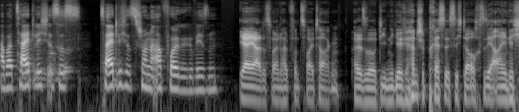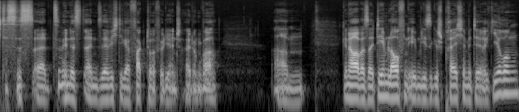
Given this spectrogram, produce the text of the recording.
Aber zeitlich ist es, zeitlich ist es schon eine Abfolge gewesen. Ja, ja, das war innerhalb von zwei Tagen. Also die nigerianische Presse ist sich da auch sehr einig, dass es äh, zumindest ein sehr wichtiger Faktor für die Entscheidung war. Ähm, genau, aber seitdem laufen eben diese Gespräche mit der Regierung,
